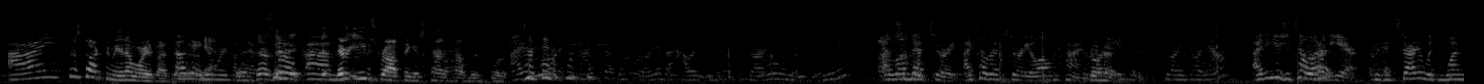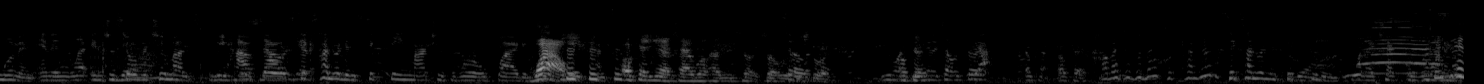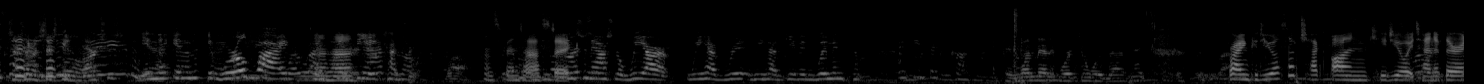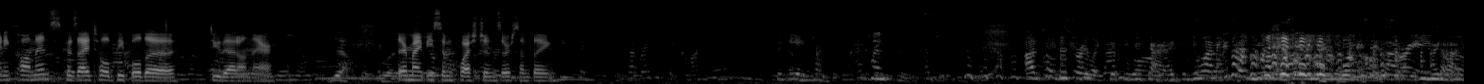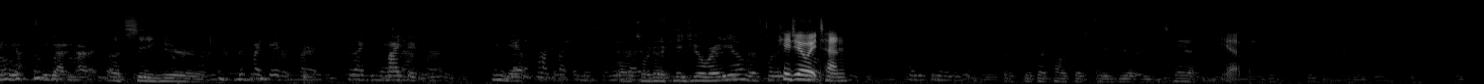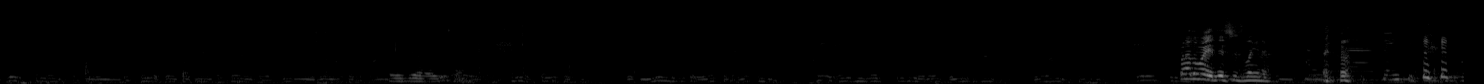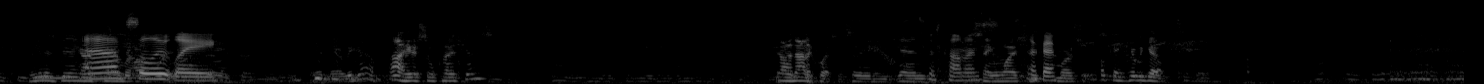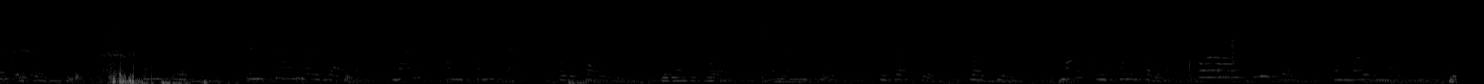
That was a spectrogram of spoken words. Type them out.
I Just talk to me. Don't worry about that. Okay, don't worry about They're, that. So, they're- um, they're eavesdropping is kind of how this works. I actually want to, can I tell the story about how it even started in the beginning? I love that story. I tell that story all the time. Go ahead. Amazing. Do you want me to tell it now? I think you should tell it on the air because it started with one woman, and in, le- in just over two months, we have So, now yes. 616 marches worldwide in Wow. 58 countries. Okay, yes, I will have you tell, start with the So- story. You want Okay. me to tell the story? Yeah. Okay. Okay. How much is it now? Six hundred? Six hundred and sixteen. When I checked the 616 marches? in the in, in worldwide in Uh-huh. 58 countries. Wow. That's fantastic. International. We are we have ri- we have given women. per- Fifty-six continents. Okay, one minute, we're till we're back. Brian, could you also check on KGO 810 if there are any comments? Because I told people to do that on there. Yeah. There might be some questions or something. Fifty-six, is that right to say continents? 58 countries. Countries. I've told the story like 52 times. Do you want me to say, you want me to say, you want me to say the story? I got it. Yeah, you got it. All right. Let's see here. This is my favorite part, because I can My favorite part. part. You You get nailed to talk about the mission All right, so we got a KGO radio. That's what. KGO 810. and the community. Facebook.com slash KGO 810. Yep. KGO 810. By the way, this is Lena. Thank you. Lena's being our camera Absolutely. operator. And there we go. Ah, here's some questions. Oh, not a question. Somebody named Jen Just comments. saying why she's Okay. marching. Okay, here we go.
